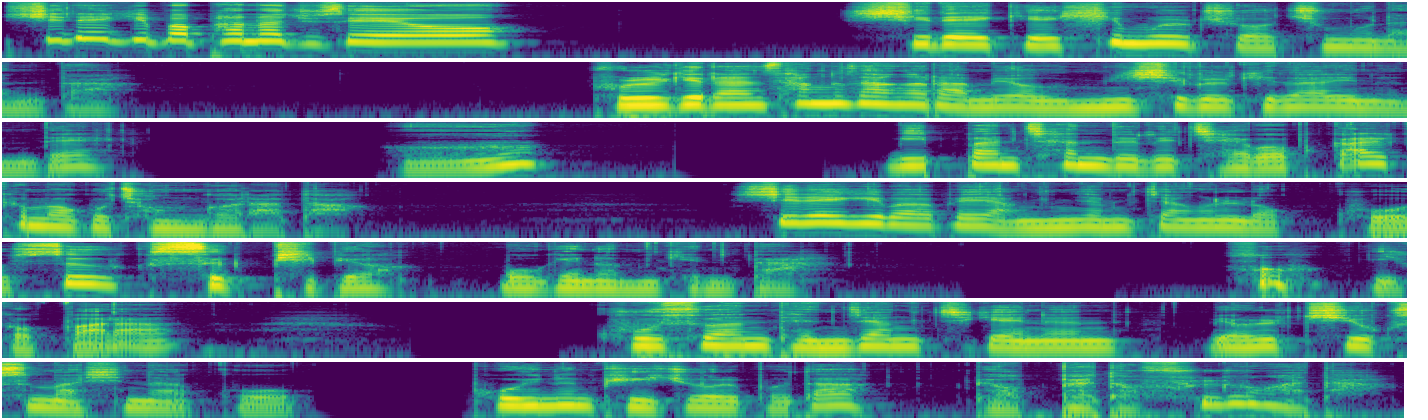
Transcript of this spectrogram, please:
시래기밥 하나 주세요. 시래기에 힘을 주어 주문한다. 불길한 상상을 하며 음식을 기다리는데, 어? 밑반찬들이 제법 깔끔하고 정갈하다. 시래기밥에 양념장을 넣고 쓱쓱 비벼 목에 넘긴다. 허, 이것 봐라. 구수한 된장찌개는 멸치 육수 맛이 나고 보이는 비주얼보다 몇 배 더 훌륭하다.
